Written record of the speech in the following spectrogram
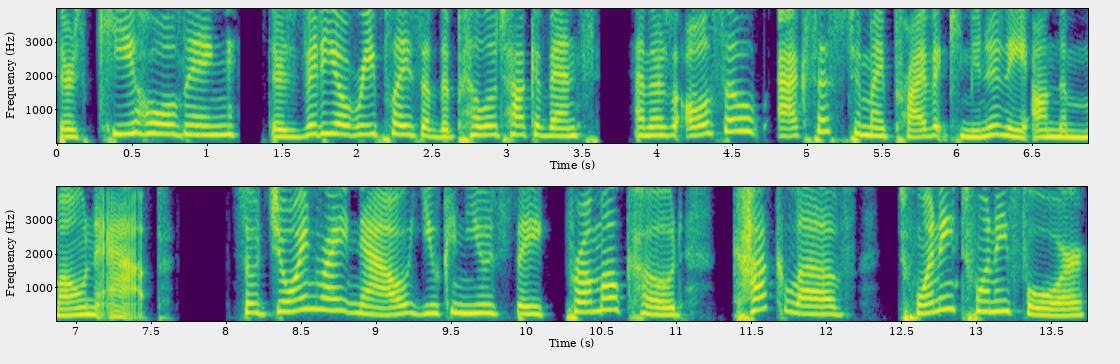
There's key holding. There's video replays of the Pillow Talk events. And there's also access to my private community on the Moan app. So join right now. You can use the promo code CUCKLOVE 2024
